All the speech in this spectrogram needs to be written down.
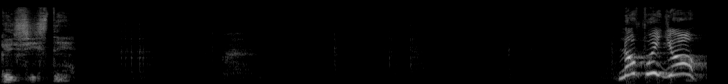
¿Qué hiciste? ¡No fui yo!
